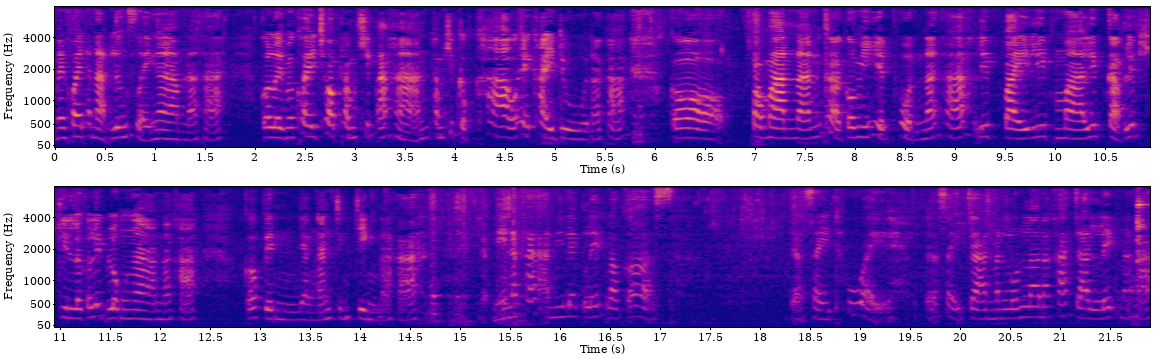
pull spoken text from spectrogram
ไม่ค่อยถนัดเรื่องสวยงามนะคะ ก็เลยไม่ค่อยชอบทำคลิปอาหารทำคลิปกับข้าวให้ใครดูนะคะ ก็ประมาณนั้นค่ะก็มีเหตุผลนะคะ รีบไปรีบมารีบกลับรีบกินแล้วก็รีบลงงานนะคะ ก็เป็นอย่างนั้นจริง ๆนะคะ แบบนี้นะคะ อันนี้เล็กๆเราก็จะใส่ถ้วยจะใส่จานมันล้นแล้วนะคะ จานเล็กนะคะ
